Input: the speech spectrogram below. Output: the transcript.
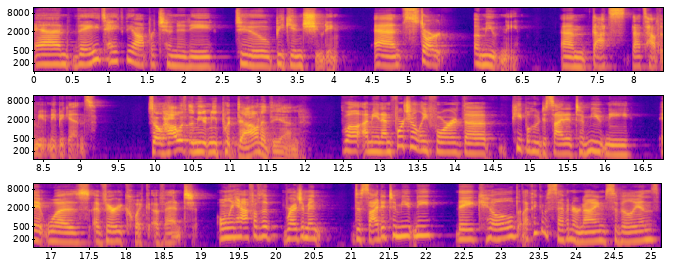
And they take the opportunity to begin shooting and start a mutiny. And that's that's how the mutiny begins. So how was the mutiny put down at the end? Well, I mean, unfortunately for the people who decided to mutiny, it was a very quick event. Only half of the regiment decided to mutiny. They killed, I think it was seven or nine civilians,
